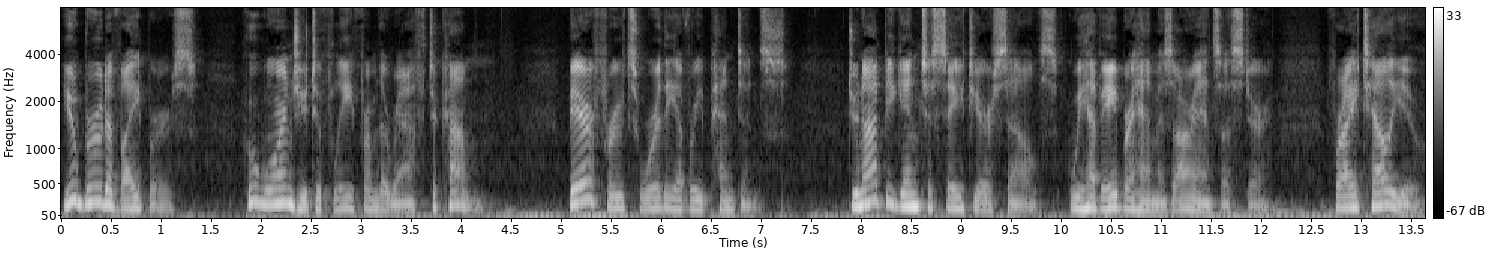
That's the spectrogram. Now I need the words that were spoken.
You brood of vipers, who warned you to flee from the wrath to come? Bear fruits worthy of repentance. Do not begin to say to yourselves, We have Abraham as our ancestor. For I tell you,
